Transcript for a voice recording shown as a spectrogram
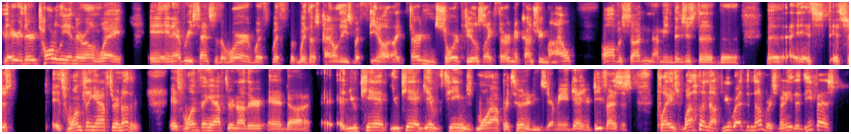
they're they're totally in their own way in, in, every sense of the word with with with those penalties with you know like third and short feels like third and a country mile all of a sudden i mean just the the the it's it's just it's one thing after another it's one thing after another and uh and you can't you can't give teams more opportunities i mean again your defense is plays well enough you read the numbers Vinny. the defense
